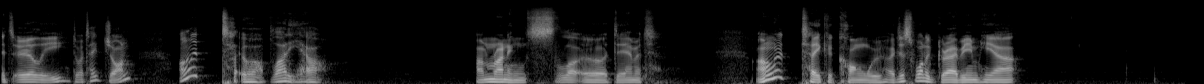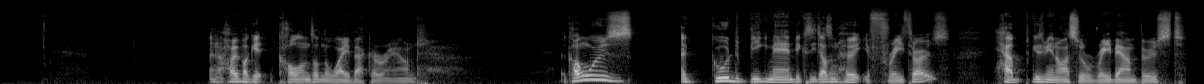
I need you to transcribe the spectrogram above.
it's early. Do I take John? I'm gonna. take. oh bloody hell! I'm running slow. Oh damn it! I'm gonna take Okongwu. I just want to grab him here, and I hope I get Collins on the way back around. Okongwu's a good big man because he doesn't hurt your free throws. Help gives me a nice little rebound boost.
